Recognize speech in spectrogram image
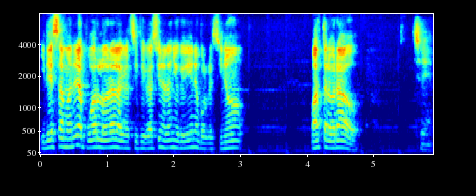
y de esa manera poder lograr la clasificación el año que viene, porque si no, va a estar bravo. Sí.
